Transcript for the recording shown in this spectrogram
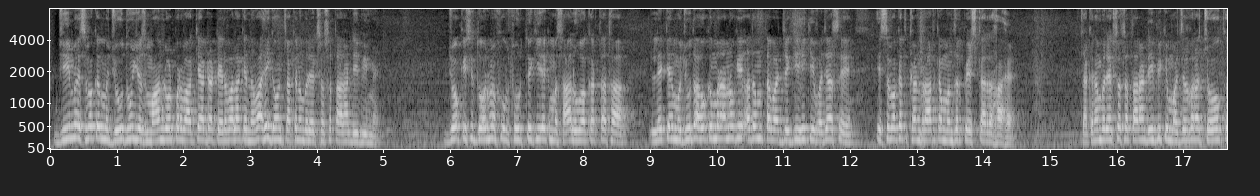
जी, मैं इस वक्त मौजूद हूँ यजमान रोड पर वाक़ अड्डा टेलवाला के नवाही गाँव चक नंबर एक सौ सतारह डी में, जो किसी दौर में खूबसूरती की एक मसाल हुआ करता था, लेकिन मौजूदा हुक्मरानों की अदम तवज्जगी की वजह से इस वक्त खंडरात का मंजर पेश कर रहा है। चक नंबर एक सौ सतारह डी की मस्जिद वाला चौक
